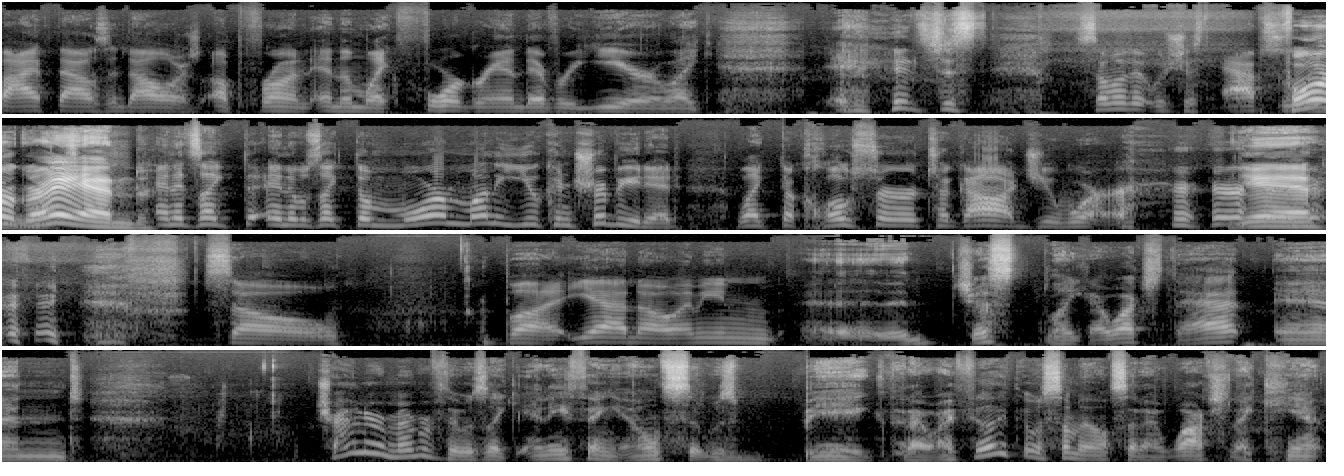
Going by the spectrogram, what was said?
$5000 up front and then like four grand every year like it's just some of it was just absolutely Four nuts. grand. and it's like the, and it was like the more money you contributed like the closer to god you were Yeah. so but yeah no i mean uh, just like i watched that and trying to remember if there was like anything else that was big that i, I feel like there was something else that i watched that i can't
